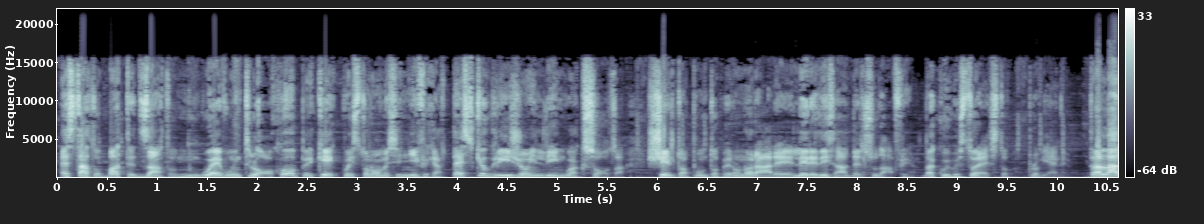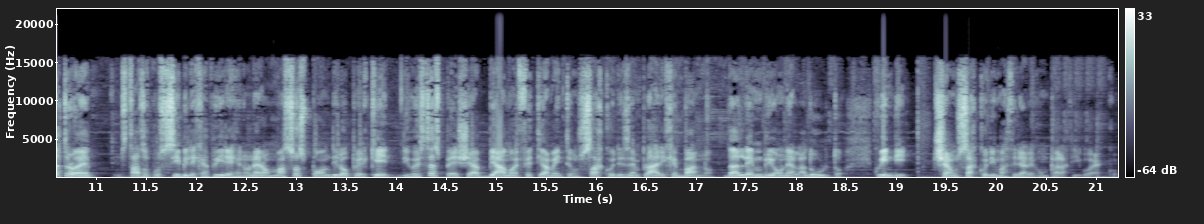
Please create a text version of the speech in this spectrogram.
è stato battezzato Nguevo Intloco perché questo nome significa teschio grigio in lingua xosa, scelto appunto per onorare l'eredità del Sudafrica, da cui questo resto proviene. Tra l'altro è stato possibile capire che non era un masso spondilo perché di questa specie abbiamo effettivamente un sacco di esemplari che vanno dall'embrione all'adulto, quindi c'è un sacco di materiale comparativo, ecco.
